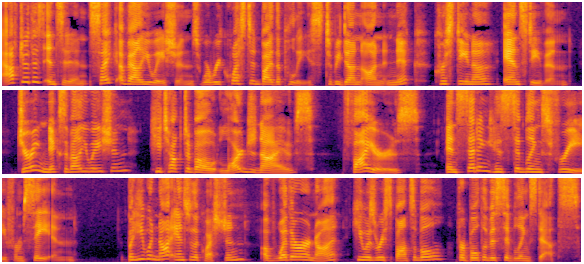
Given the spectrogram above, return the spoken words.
After this incident, psych evaluations were requested by the police to be done on Nick, Christina, and Stephen. During Nick's evaluation, he talked about large knives, fires, and setting his siblings free from Satan. But he would not answer the question of whether or not he was responsible for both of his siblings' deaths,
